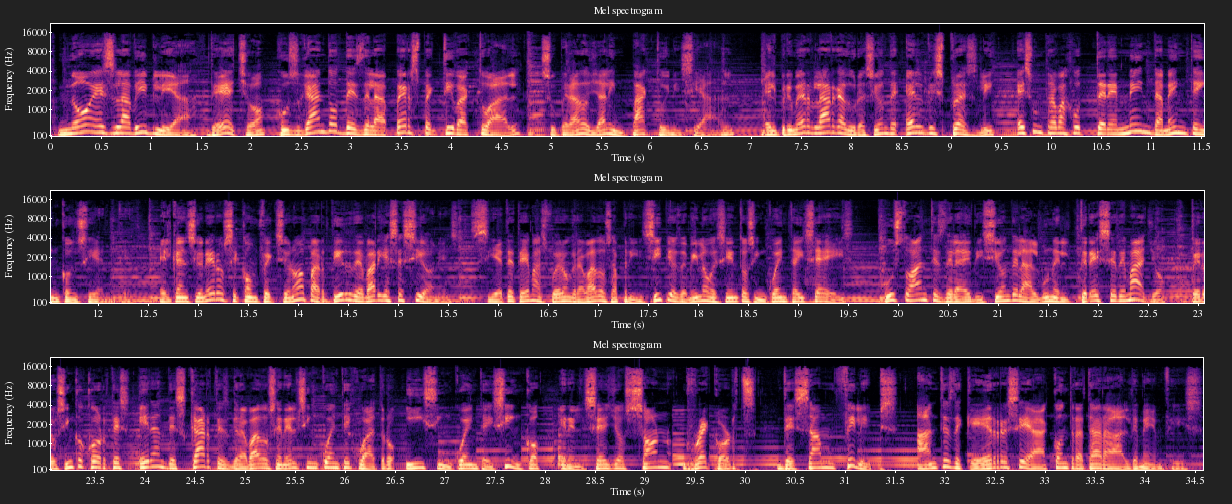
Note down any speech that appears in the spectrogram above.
No es la Biblia. De hecho, juzgando desde la perspectiva actual, superado ya el impacto inicial, el primer larga duración de Elvis Presley es un trabajo tremendamente inconsciente. El cancionero se confeccionó a partir de varias sesiones. Siete temas fueron grabados a principios de 1956, justo antes de la edición del álbum el 13 de mayo, pero cinco cortes eran descartes grabados en el 54 y 55 en el sello Sun Records de Sam Phillips, antes de que RCA contratara al de Memphis.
